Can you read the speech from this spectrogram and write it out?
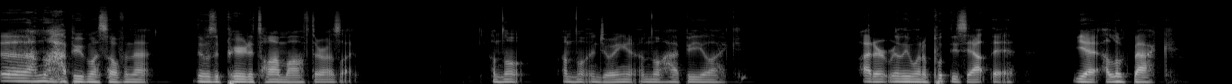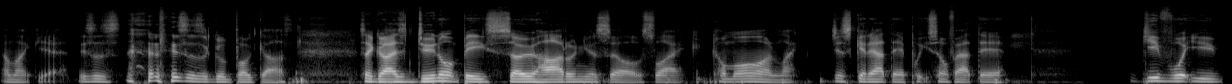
I'm not happy with myself. And that there was a period of time after I was like, I'm not I'm not enjoying it. I'm not happy. Like I don't really want to put this out there. Yeah, I look back. I'm like, yeah, this is this is a good podcast. So guys, do not be so hard on yourselves. Like, come on, like just get out there, put yourself out there. Give what you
